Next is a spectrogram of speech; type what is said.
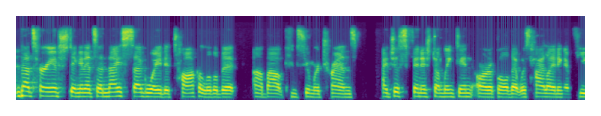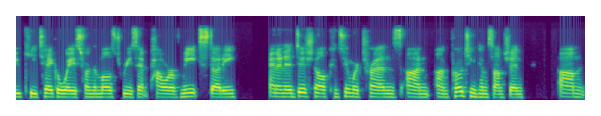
That's very interesting. And it's a nice segue to talk a little bit about consumer trends. I just finished a LinkedIn article that was highlighting a few key takeaways from the most recent Power of Meat study and an additional consumer trends on, on protein consumption. Um,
